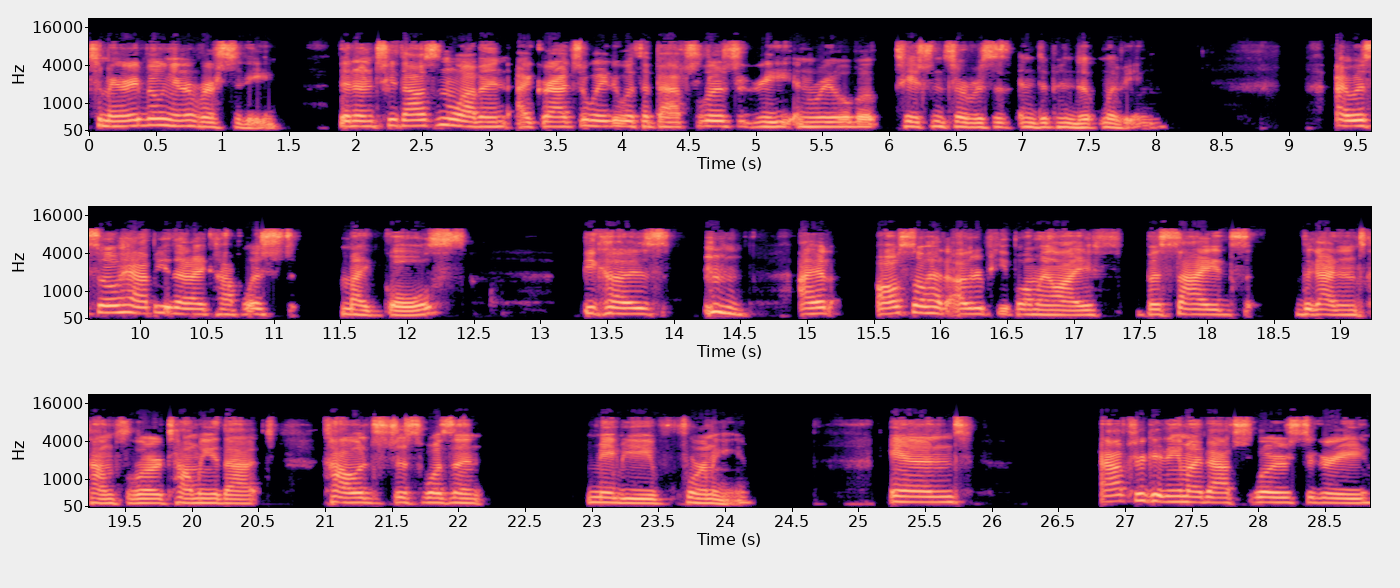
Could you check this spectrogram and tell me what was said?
to Maryville University. Then in 2011, I graduated with a bachelor's degree in rehabilitation services independent living. I was so happy that I accomplished my goals because I had also had other people in my life besides the guidance counselor tell me that college just wasn't maybe for me. And after getting my bachelor's degree,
